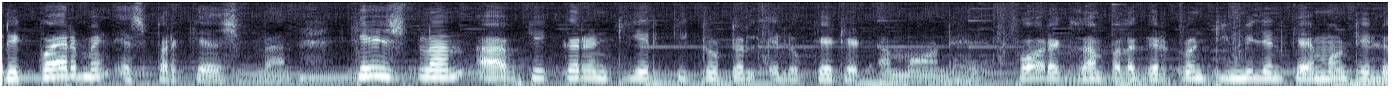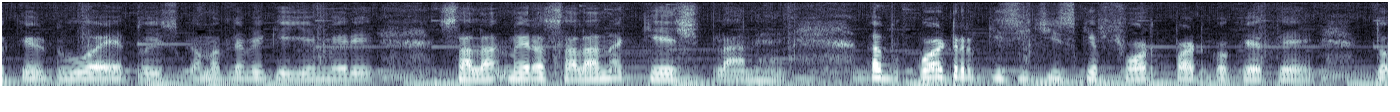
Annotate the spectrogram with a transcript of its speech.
requirement as per cash plan cash plan आपकी करंट ईयर की टोटल एलोकेटेड अमाउंट है. फॉर एग्जांपल अगर 20 मिलियन का अमाउंट एलोकेट हुआ है तो इसका मतलब है कि ये मेरे साला, मेरा सालाना कैश प्लान है. अब क्वार्टर किसी चीज़ के फोर्थ पार्ट को कहते हैं तो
